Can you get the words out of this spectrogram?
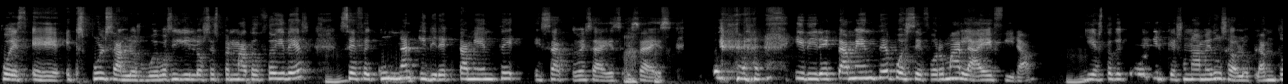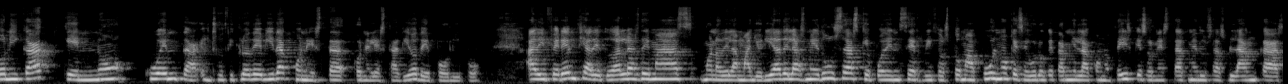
pues eh, expulsan los huevos y los espermatozoides, uh -huh. se fecundan y directamente, exacto, esa es, esa es, y directamente pues se forma la éfira. Uh -huh. ¿Y esto qué quiere decir? Que es una medusa holoplanctónica que no cuenta en su ciclo de vida con, esta, con el estadio de pólipo. A diferencia de todas las demás, bueno, de la mayoría de las medusas que pueden ser rizostoma pulmo, que seguro que también la conocéis, que son estas medusas blancas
